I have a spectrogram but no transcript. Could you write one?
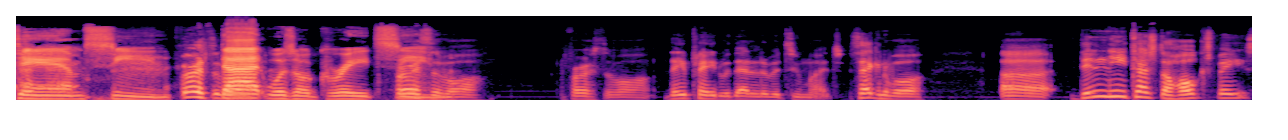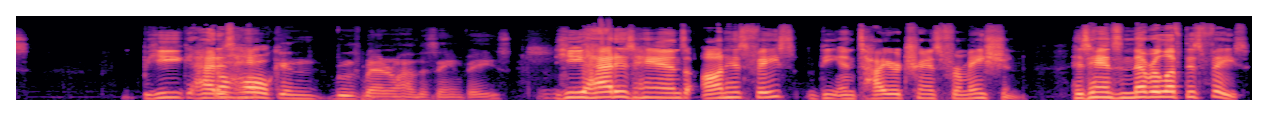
damn scene. First of That all, was a great scene. first of all, first of all, they played with that a little bit too much. Second of all, uh, didn't he touch the Hulk's face? he had The his hand, Hulk and Bruce Banner don't have the same face. he had his hands on his face the entire transformation. His hands never left his face.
